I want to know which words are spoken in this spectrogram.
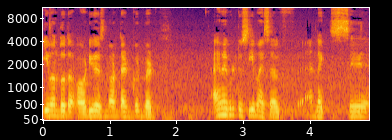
even though the audio is not that good, but I'm able to see myself, and like say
